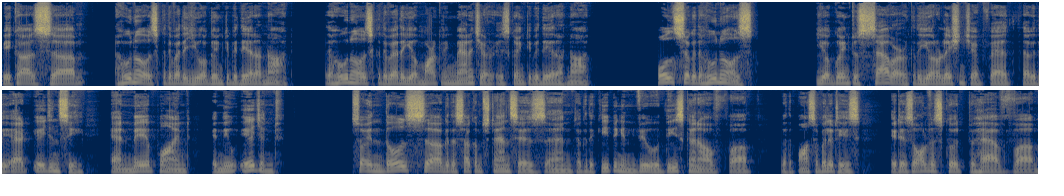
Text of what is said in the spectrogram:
Because um, who knows whether you are going to be there or not. Who knows whether your marketing manager is going to be there or not also who knows you're going to sever your relationship with the ad agency and may appoint a new agent So in those uh, the circumstances and uh, the keeping in view these kind of uh, the possibilities, it is always good to have uh,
